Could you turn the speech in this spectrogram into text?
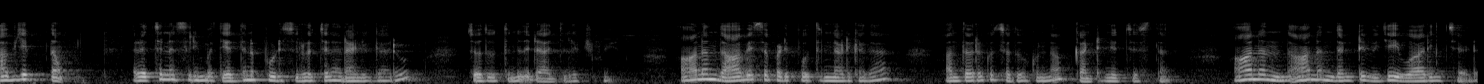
అవ్యక్తం. రచన శ్రీమతి ఎద్దనపూడి సులోచనారాణి గారు చదువుతున్నది రాజ్యలక్ష్మి. ఆనంద్ ఆవేశపడిపోతున్నాడు కదా అంతవరకు చదువుకున్నాం కంటిన్యూ చేస్తాను. ఆనంద్ ఆనంద్ అంటే విజయ్ వారించాడు.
